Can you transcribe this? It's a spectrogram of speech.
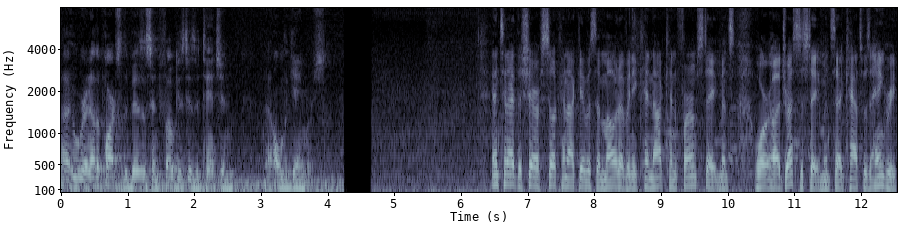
uh, who were in other parts of the business and focused his attention Uh, on the gamers. And tonight, the sheriff still cannot give us a motive, and he cannot confirm statements or address the statements that Katz was angry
